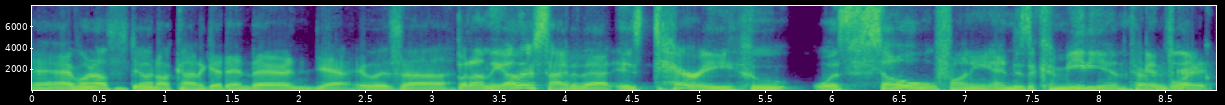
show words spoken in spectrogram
Everyone else is doing. I'll kind of get in there. And yeah, it was. uh But on the other side of that is Terry, who was so funny and is a comedian Terry and was like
